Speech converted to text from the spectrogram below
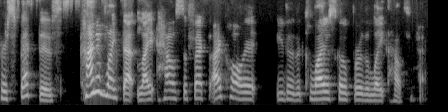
perspectives kind of like that lighthouse effect i call it either the kaleidoscope or the lighthouse effect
